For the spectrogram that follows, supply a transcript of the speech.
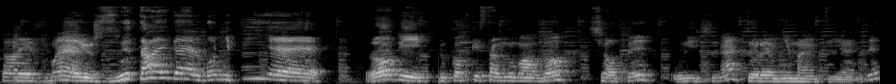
to jest złe, już zły Tiger, bo nie pije. Robi wykopki z tego baza, siopy uliczne, które nie mają pieniędzy.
